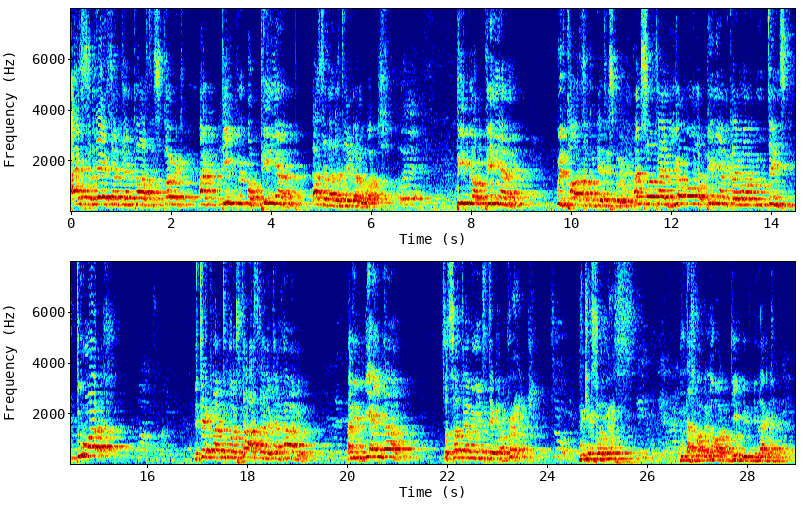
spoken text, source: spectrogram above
Isolation can cause discouragement and people opinion. That's another thing you gotta watch. Oh, people opinion will cause you to get discouraged. And sometimes your own opinion because you want to do things. You take on too much tasks than you can handle and it wear you down. So sometimes we need to take a break and get some rest. And that's what the Lord did with Elijah.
